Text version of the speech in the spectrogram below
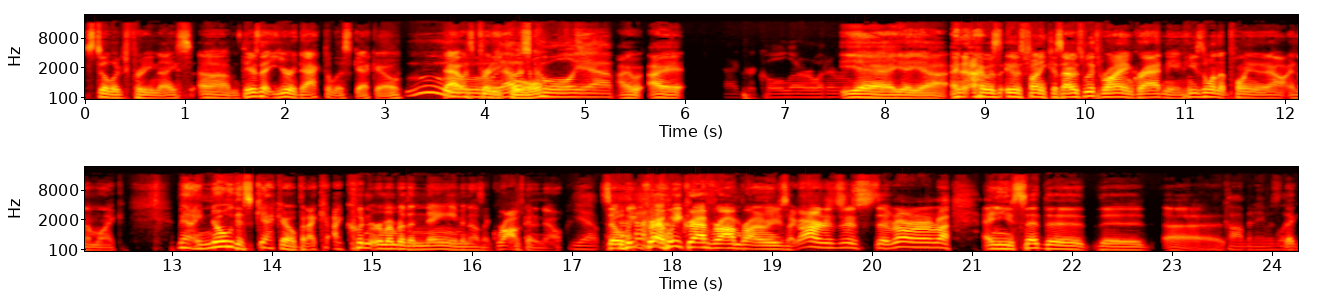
still looked pretty nice. Um, there's that Urodactylus gecko. Ooh, That was pretty cool. That was cool. cool. Yeah, I I Agricola or whatever. yeah yeah yeah, and I was it was funny because I was with Ryan Gradney and he's the one that pointed it out, and I'm like, man, I know this gecko, but I, I couldn't remember the name, and I was like, Rob's gonna know. Yep. So we grabbed we grabbed Rob and and he's like, oh, this is the blah, blah, blah," and you said the the uh common name was like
